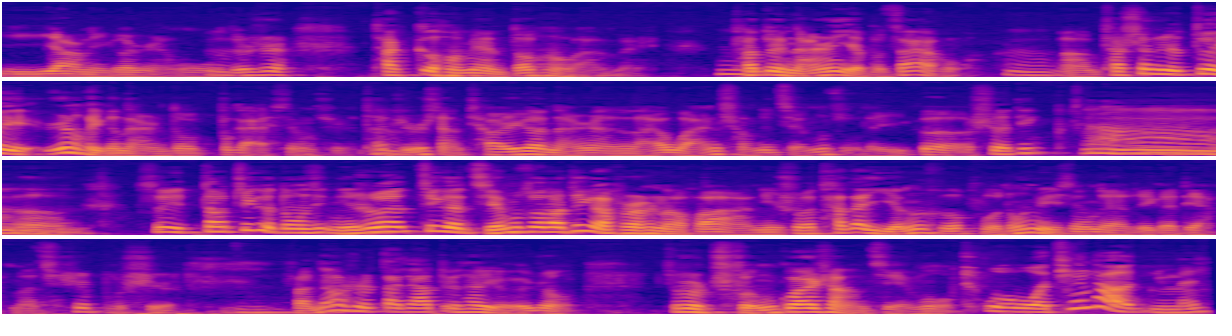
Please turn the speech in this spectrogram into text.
一样的一个人物，嗯就是她各方面都很完美，她对男人也不在乎嗯啊，她甚至对任何一个男人都不感兴趣，她只是想挑一个男人来完成这节目组的一个设定。嗯所以到这个东西，你说这个节目做到这个份儿上的话，你说她在迎合普通女性的这个点吗？其实不是，反倒是大家对她有一种就是纯观赏节目。我我听到你们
